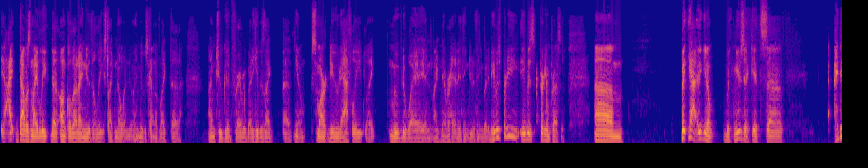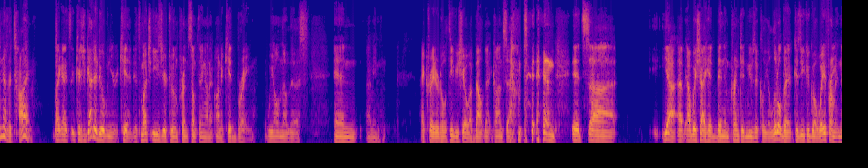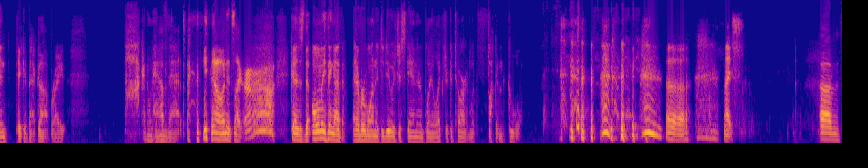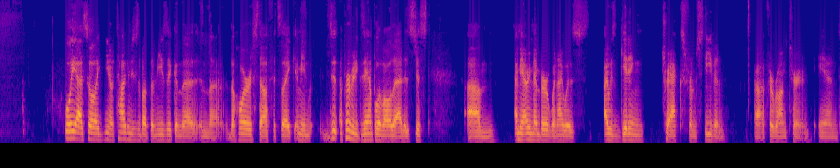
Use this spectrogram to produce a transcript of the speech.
yeah, I, that was my le- the uncle that I knew the least. Like no one knew him. He was kind of like the I'm too good for everybody. He was like uh, you know smart dude, athlete, like moved away and like never had anything to do with anybody. But he was pretty he was pretty impressive. Um, but yeah, you know, with music, it's uh, I didn't have the time. Like, because you got to do it when you're a kid. It's much easier to imprint something on a on a kid brain. We all know this, and I mean, I created a whole TV show about that concept, and it's uh, yeah. I, I wish I had been imprinted musically a little bit because you could go away from it and then pick it back up, right? Fuck, I don't have that, you know. And it's like, because the only thing I've ever wanted to do is just stand there and play electric guitar and look fucking cool. uh, nice. Um, Well, yeah. So, like, you know, talking just about the music and the and the the horror stuff. It's like, I mean, a perfect example of all that is just. Um, I mean, I remember when I was I was getting tracks from Steven uh, for Wrong Turn, and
